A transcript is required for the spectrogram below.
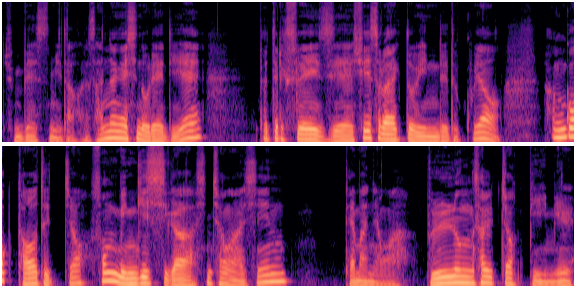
준비했습니다. 그래서 한영애 씨 노래 뒤에 패트릭 스웨이지의 She's Like the Wind 듣고요. 한 곡 더 듣죠. 송민기 씨가 신청하신 대만 영화 불능설적 비밀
